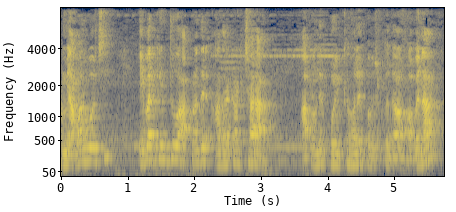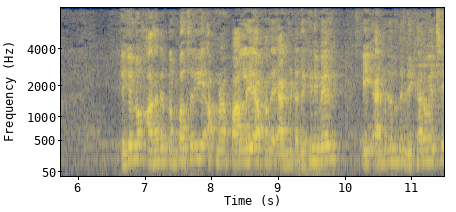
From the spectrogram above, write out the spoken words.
আমি আবারও বলছি, এবার কিন্তু আপনাদের আধার কার্ড ছাড়া আপনাদের পরীক্ষা হলে প্রবেশ করতে দেওয়া হবে না। এই জন্য আধার কার্ড কম্পালসারি আপনারা পারলে আপনাদের অ্যাডমিটটা দেখে নেবেন। এই অ্যাডমিটের মধ্যে লেখা রয়েছে,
